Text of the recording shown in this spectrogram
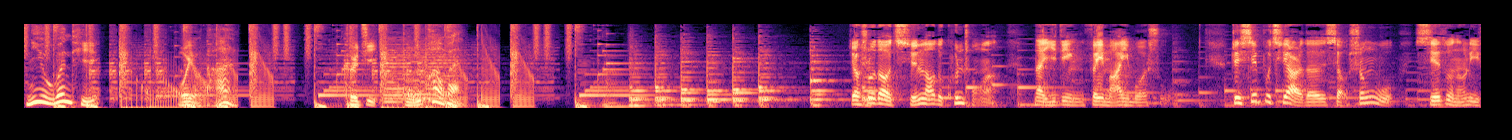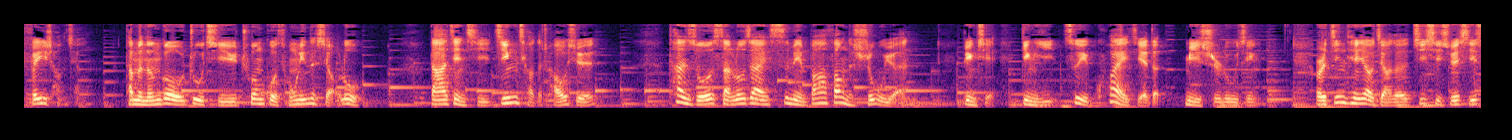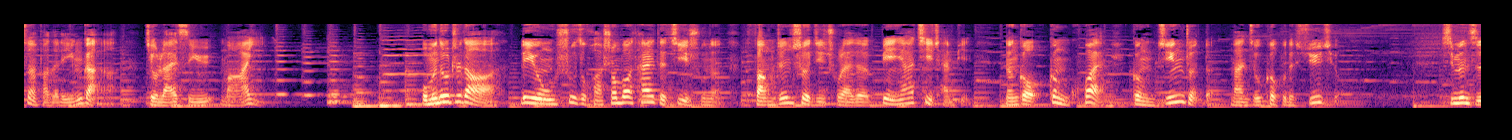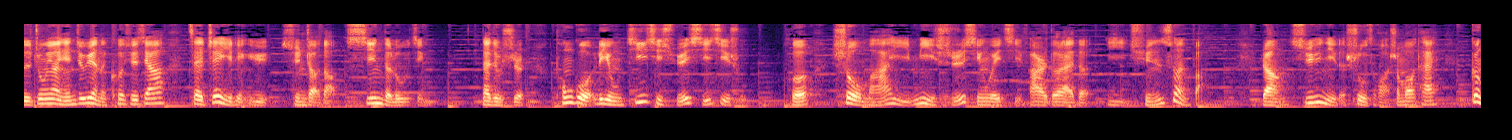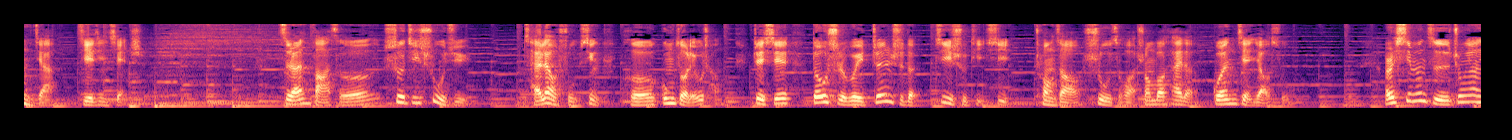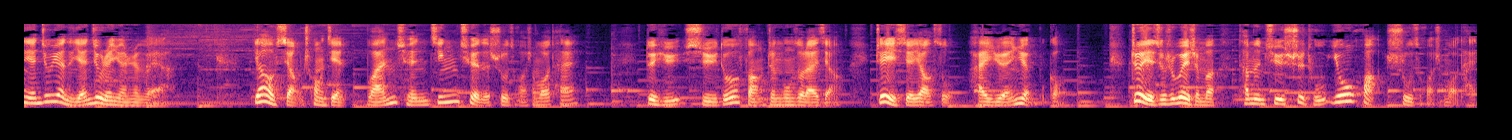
你有问题，我有答案。科技不怕问。要说到勤劳的昆虫啊，那一定非蚂蚁莫属。这些不起眼的小生物协作能力非常强，它们能够筑起穿过丛林的小路，搭建起精巧的巢穴，探索散落在四面八方的食物源，并且定义最快捷的觅食路径。而今天要讲的机器学习算法的灵感啊，就来自于蚂蚁。我们都知道啊，利用数字化双胞胎的技术呢，仿真设计出来的变压器产品能够更快、更精准地满足客户的需求。西门子中央研究院的科学家在这一领域寻找到新的路径，那就是通过利用机器学习技术和受蚂蚁觅食行为启发而得来的蚁群算法。让虚拟的数字化双胞胎更加接近现实。自然法则、设计数据、材料属性和工作流程，这些都是为真实的技术体系创造数字化双胞胎的关键要素。而西门子中央研究院的研究人员认为啊，要想创建完全精确的数字化双胞胎，对于许多仿真工作来讲，这些要素还远远不够。这也就是为什么他们去试图优化数字化双胞胎。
